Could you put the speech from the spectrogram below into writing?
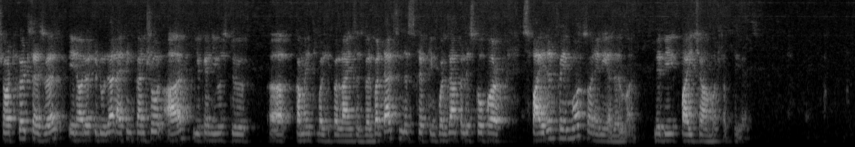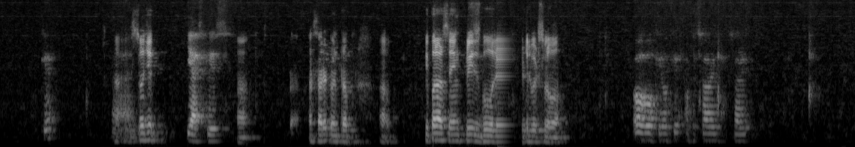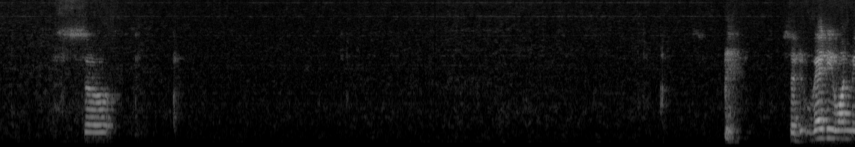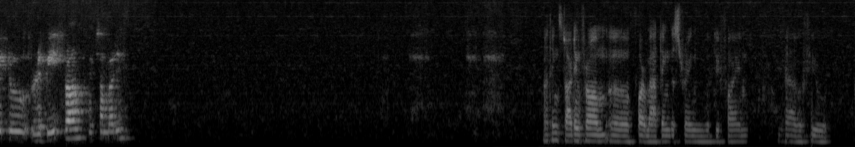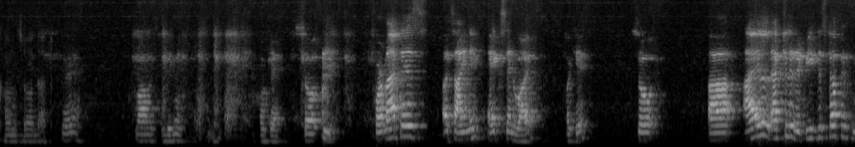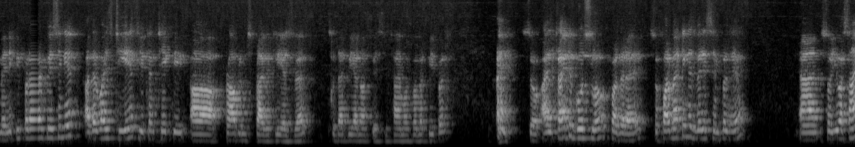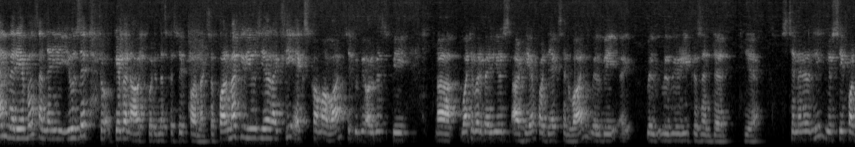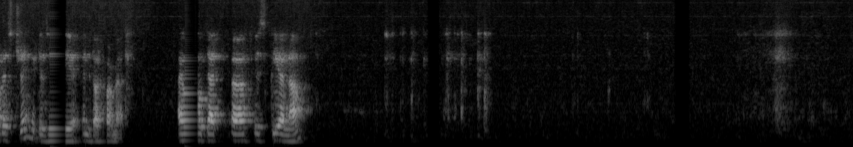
shortcuts as well. In order to do that, I think Control R you can use to uh, comment multiple lines as well. But that's in the scripting. For example, let's go for Spyder frameworks or any other one, maybe PyCharm or something else. Okay. Uh, Sujit. Yes, please. Uh, uh, sorry to interrupt. Uh, people are saying please go a little, little bit slower. Oh, okay, okay, okay. Sorry, sorry. So. So where do you want me to repeat from with somebody? Think starting from uh, formatting the string would be fine. We have a few comments about that. Yeah. The beginning. Okay. So format is assigning X and Y. Okay. So uh, I'll actually repeat this stuff if many people are facing it. Otherwise, TAs, you can take the uh, problems privately as well so that we are not wasting time of other people. so I'll try to go slow further ahead. So formatting is very simple here. And so you assign variables and then you use it to give an output in the specific format. So format you use here like c x comma y. So it will be always be uh, whatever values are here for the x and y will be uh, will, will be represented here. Similarly, you see for the string, it is here in the dot format. I hope that uh, is clear now.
